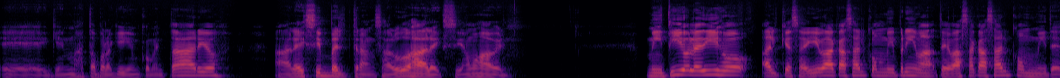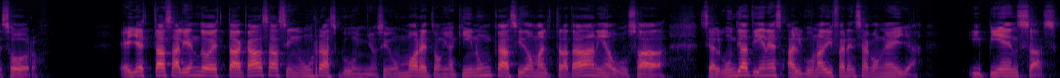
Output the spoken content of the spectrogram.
eh, quién más está por aquí en comentarios. Alexis Beltrán. Saludos a Alexis. Vamos a ver. Mi tío le dijo al que se iba a casar con mi prima, te vas a casar con mi tesoro. Ella está saliendo de esta casa sin un rasguño, sin un moretón y aquí nunca ha sido maltratada ni abusada. Si algún día tienes alguna diferencia con ella y piensas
